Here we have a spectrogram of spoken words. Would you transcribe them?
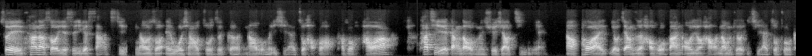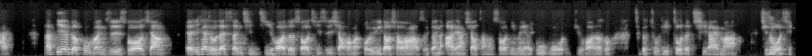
所以他那时候也是一个傻劲，然后说：“哎，我想要做这个，然后我们一起来做好不好？”他说：“好啊。”他其实也刚到我们学校几年，然后后来有这样子的好伙伴，然后就好，那我们就一起来做做看。那第二个部分是说，像呃一开始我在申请计划的时候，其实小黄我遇到小黄老师跟阿亮校长的时候，你们也问过我一句话，他说：“这个主题做得起来吗？”其实我心里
